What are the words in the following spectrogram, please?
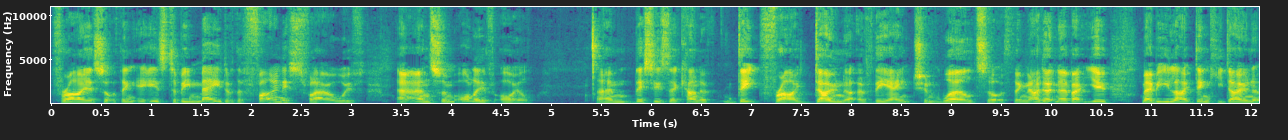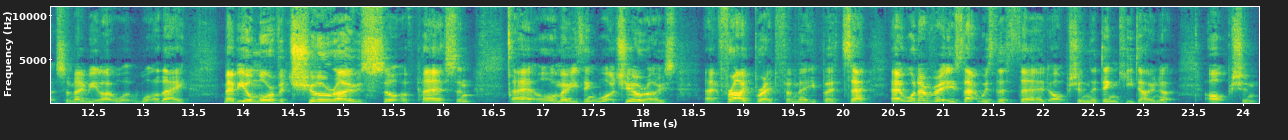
fryer sort of thing. It is to be made of the finest flour with uh, and some olive oil. Um, this is a kind of deep fried donut of the ancient world sort of thing. Now, I don't know about you. Maybe you like dinky donuts, or maybe you like what, what are they? Maybe you're more of a churros sort of person, uh, or maybe you think, what churros? Uh, fried bread for me. But uh, uh, whatever it is, that was the third option, the dinky donut option.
